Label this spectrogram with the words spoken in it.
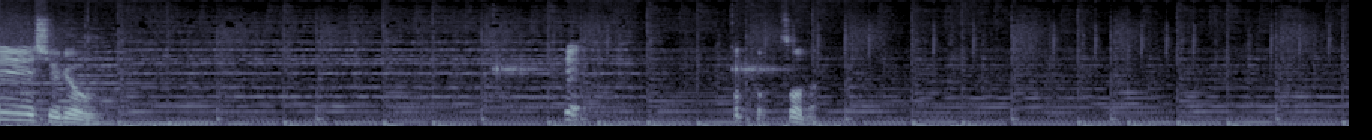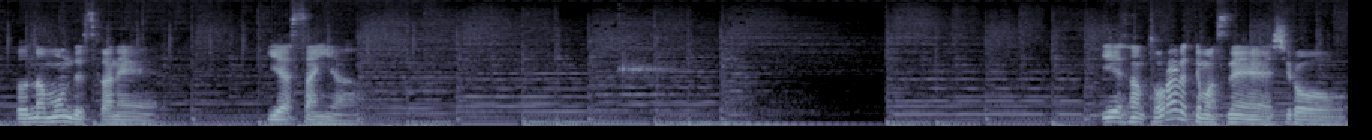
えー、終了。で、おっと、そうだ。どんなもんですかね？イヤさんや。イヤさん取られてますね、城。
